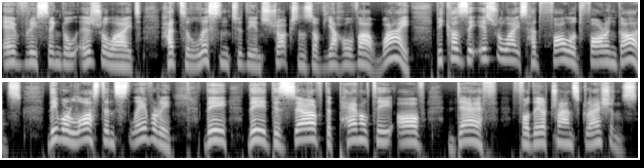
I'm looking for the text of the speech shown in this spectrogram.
every single Israelite had to listen to the instructions of Yahovah. Why? Because the Israelites had followed foreign gods. They were lost in slavery. They, they deserved the penalty of death for their transgressions.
